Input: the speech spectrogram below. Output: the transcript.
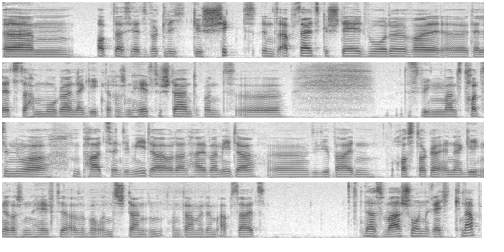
Ähm, ob das jetzt wirklich geschickt ins Abseits gestellt wurde, weil äh, der letzte Hamburger in der gegnerischen Hälfte stand und äh, deswegen waren es trotzdem nur ein paar Zentimeter oder ein halber Meter, äh, die die beiden Rostocker in der gegnerischen Hälfte, also bei uns standen und damit im Abseits. Das war schon recht knapp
